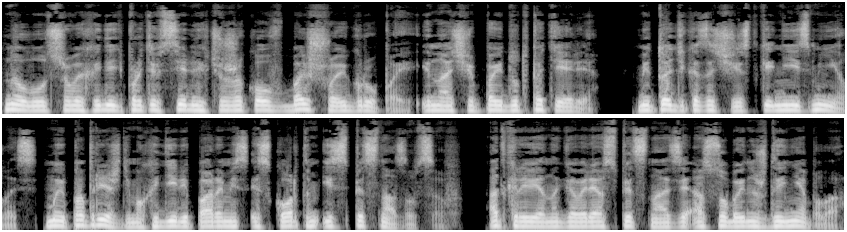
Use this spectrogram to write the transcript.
Но лучше выходить против сильных чужаков большой группой, иначе пойдут потери. Методика зачистки не изменилась. Мы по-прежнему ходили парами с эскортом из спецназовцев. Откровенно говоря, в спецназе особой нужды не было,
